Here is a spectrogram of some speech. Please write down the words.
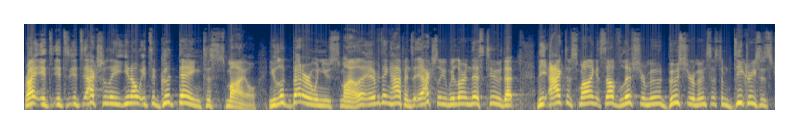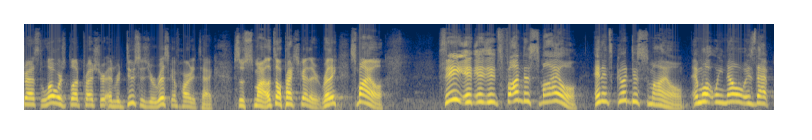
right? It's, it's, it's actually you know it's a good thing to smile. You look better when you smile. Everything happens. Actually we learned this too that the act of smiling itself lifts your mood boosts your immune system decreases stress lowers blood pressure and reduces your risk of heart attack. So smile. Let's all practice together. Ready? Smile. See? It, it, it's fun to smile and it's good to smile. And what we know is that,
